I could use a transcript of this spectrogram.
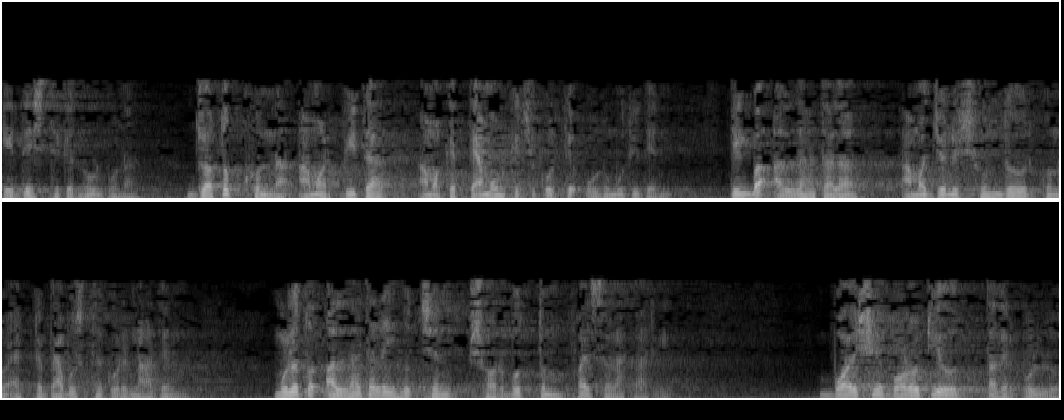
এ দেশ থেকে নড়ব না। যতক্ষণ না আমার পিতা আমাকে তেমন কিছু করতে অনুমতি দেন। কিংবা আল্লাহ তালা আমার জন্য সুন্দর কোনো একটা ব্যবস্থা করে না দেন। মূলত আল্লাহ তালাই হচ্ছেন সর্বোত্তম ফয়সলাকারী। বয়সে বড়টিও তাদের বলল,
